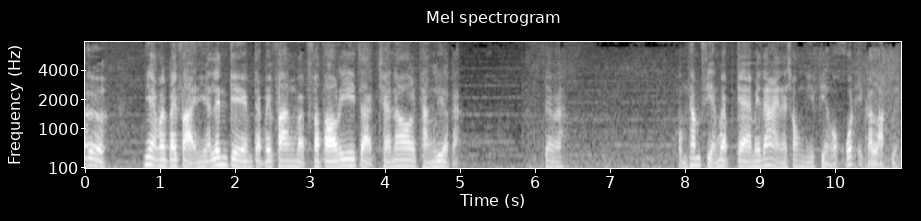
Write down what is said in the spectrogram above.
เออ เนี่ยมันไปฝ่ายนี้เล่นเกมแต่ไปฟังแบบสตอรี่จากช anel ทางเลือกอะใช่ไหมผมทำเสียงแบบแกไม่ได้นะ ช่องนี้เสียงเขาโคตรเอกลักษณ์เลย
